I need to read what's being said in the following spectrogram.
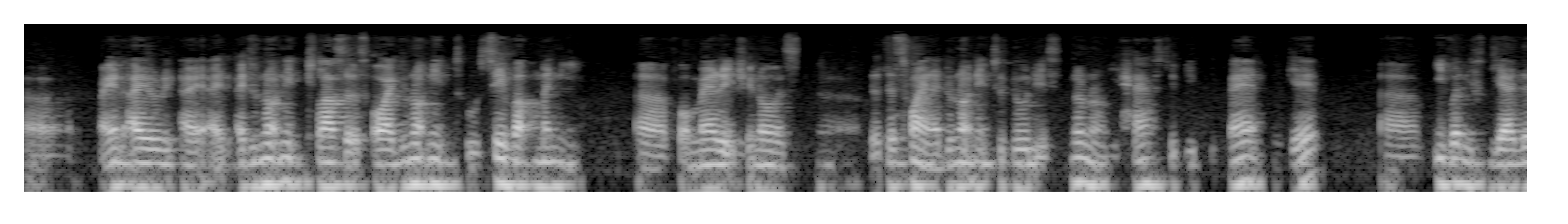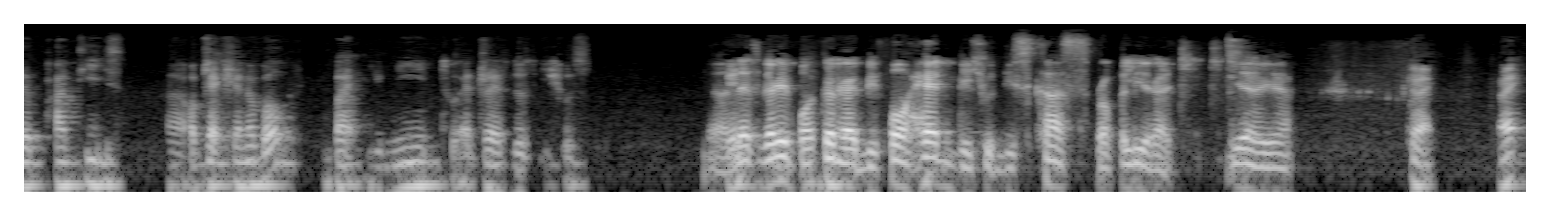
Uh, and I, I, I do not need classes or I do not need to save up money uh, for marriage. You know, uh, that's fine. I do not need to do this. No, no, you have to be prepared okay? uh, even if the other party is uh, objectionable, but you need to address those issues. Yeah, okay? that's very important, right? Beforehand, they should discuss properly, right? Yeah, yeah. Correct. Right.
